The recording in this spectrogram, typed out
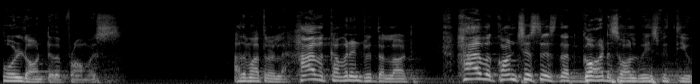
Hold on to the promise அது மாத்திரம் இல்லை. Have a covenant with the Lord have a consciousness that God is always with you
